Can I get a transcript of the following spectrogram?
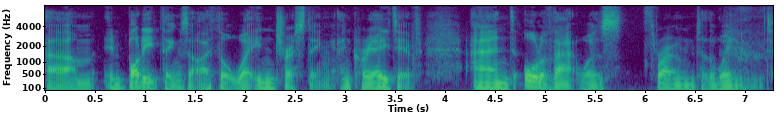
um, embodied things that I thought were interesting and creative, and all of that was thrown to the wind,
